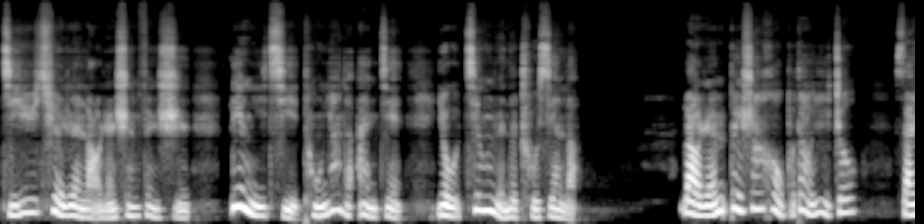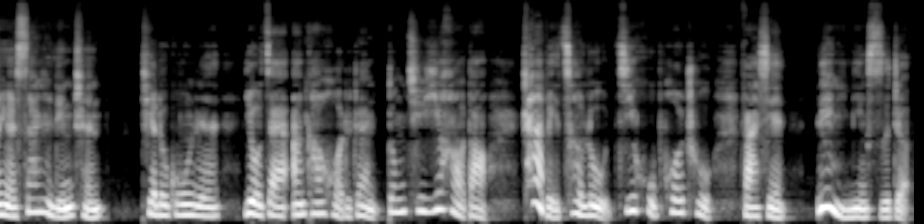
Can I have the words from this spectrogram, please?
急于确认老人身份时，另一起同样的案件又惊人的出现了。老人被杀后不到一周，三月三日凌晨，铁路工人又在安康火车站东区一号道岔北侧路机户坡处发现另一名死者。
